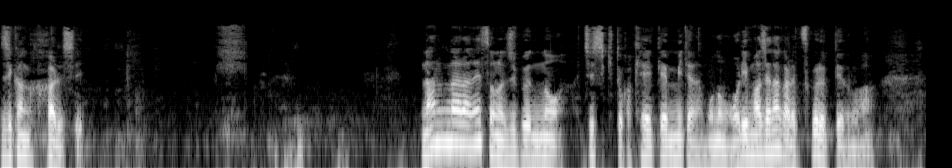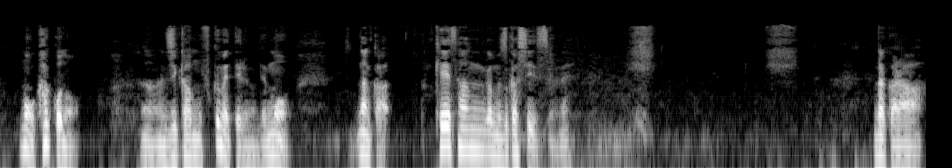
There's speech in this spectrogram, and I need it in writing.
時間がかかるし、なんならね、その自分の知識とか経験みたいなものも織り交ぜながら作るっていうのは、もう過去の、うん、時間も含めてるので、もう、なんか、計算が難しいですよね。だから、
